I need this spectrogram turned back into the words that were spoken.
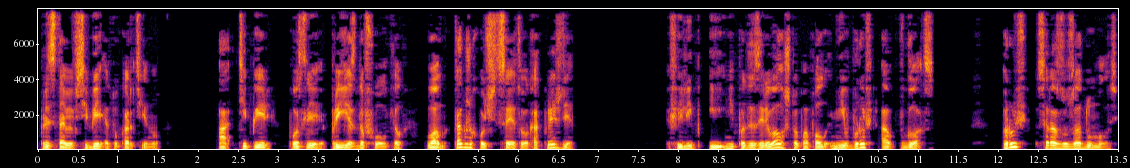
представив себе эту картину. А теперь, после приезда Фолкел, вам также хочется этого, как прежде? Филипп и не подозревал, что попал не в бровь, а в глаз. Руфь сразу задумалась,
